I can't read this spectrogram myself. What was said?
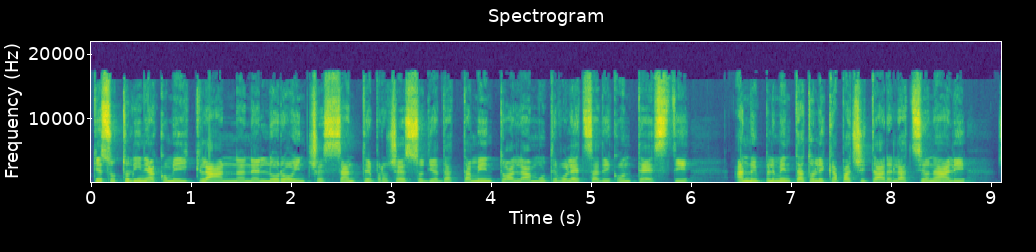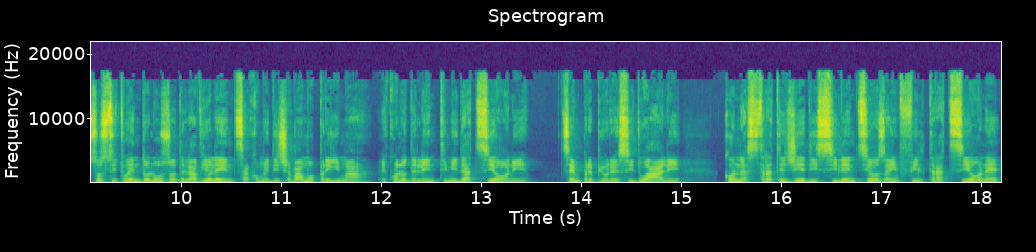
che sottolinea come i clan, nel loro incessante processo di adattamento alla mutevolezza dei contesti, hanno implementato le capacità relazionali sostituendo l'uso della violenza, come dicevamo prima, e quello delle intimidazioni, sempre più residuali, con strategie di silenziosa infiltrazione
